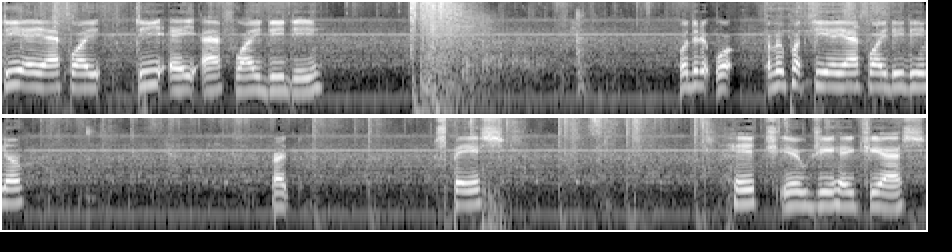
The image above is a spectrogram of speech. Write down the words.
D A F Y D A F Y D D. What did it what have we put D A F Y D D now? Right. Space. H U G H E S.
